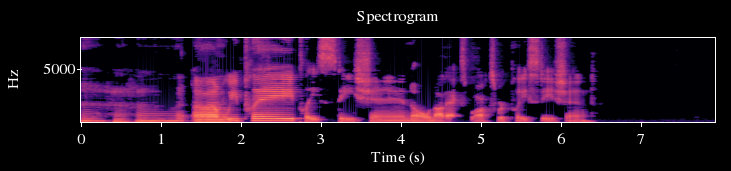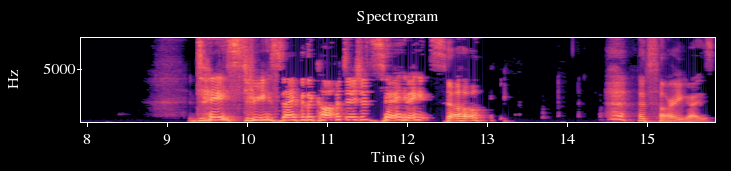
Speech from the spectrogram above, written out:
um, we play PlayStation. No, not Xbox. We're PlayStation. Day stream for the competition say it ain't so. I'm sorry, guys.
